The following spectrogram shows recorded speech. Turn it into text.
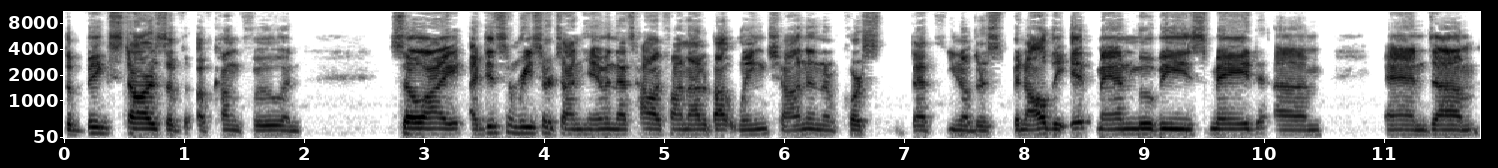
the big stars of, of kung fu. And so I I did some research on him, and that's how I found out about Wing Chun. And of course, that you know, there's been all the Ip Man movies made. Um, and um,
